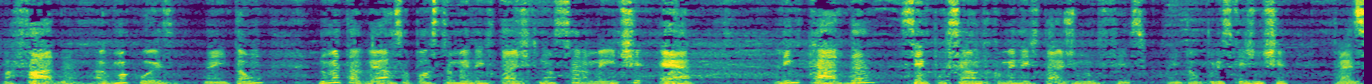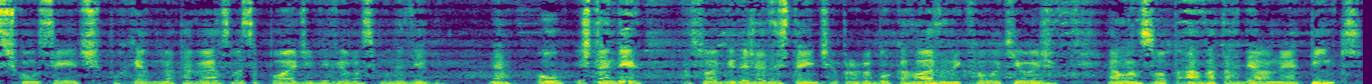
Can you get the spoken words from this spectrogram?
uma fada, alguma coisa. Né? Então, no metaverso eu posso ter uma identidade que não necessariamente é linkada 100% com a identidade do mundo físico. Então, por isso que a gente traz esses conceitos, porque no metaverso você pode viver uma segunda vida né? ou estender a sua vida já existente. A própria Boca Rosa, né, que falou aqui hoje, ela lançou a avatar dela, né, Pink,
